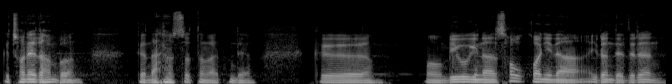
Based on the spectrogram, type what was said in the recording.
그 전에도 한번 그 나눴었던 것 같은데요. 그, 뭐, 미국이나 서구권이나 이런 데들은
